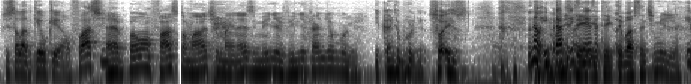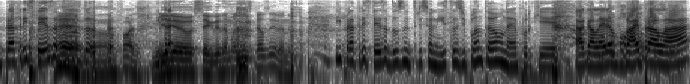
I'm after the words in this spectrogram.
X-salada, que é o quê? Alface É pão, alface, tomate, maionese, milho, ervilha e carne de hambúrguer. e carne hambúrguer. Só isso. Não, e pra Tem, tristeza. tem que ter bastante milho, né? E pra tristeza É, dos. do- não pode. Milho pra- é o segredo da maionese caseira, né? E pra tristeza dos nutricionistas de plantão, né? Porque a galera vai pra lá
